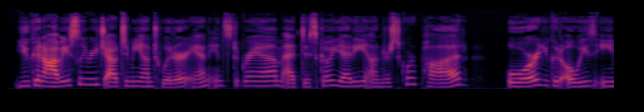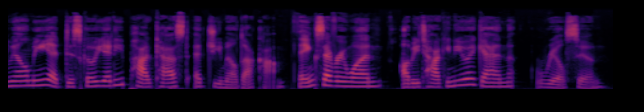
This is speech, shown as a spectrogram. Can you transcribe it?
You can obviously reach out to me on Twitter and Instagram at discoyeti underscore pod, or you could always email me at discoyetipodcast at gmail.com. Thanks, everyone. I'll be talking to you again real soon.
